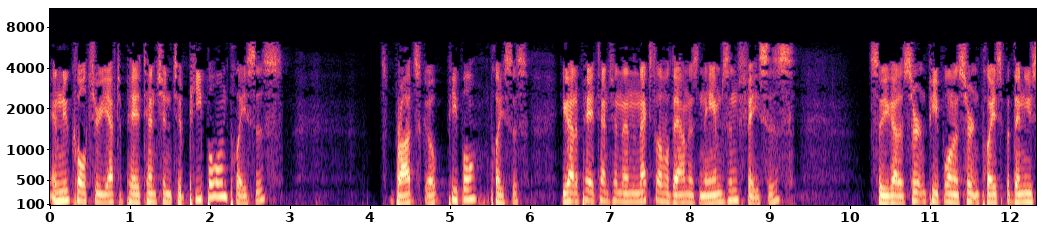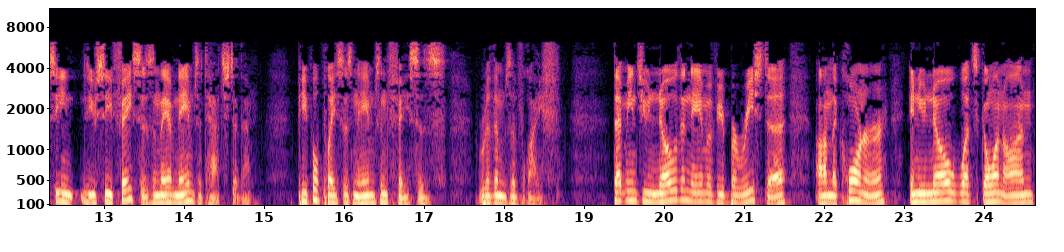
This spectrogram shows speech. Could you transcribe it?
in new culture, you have to pay attention to people and places. It's broad scope. People, places. You got to pay attention. Then the next level down is names and faces. So you got a certain people in a certain place, but then you see you see faces, and they have names attached to them. People, places, names, and faces. Rhythms of life. That means you know the name of your barista on the corner and you know what's going on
